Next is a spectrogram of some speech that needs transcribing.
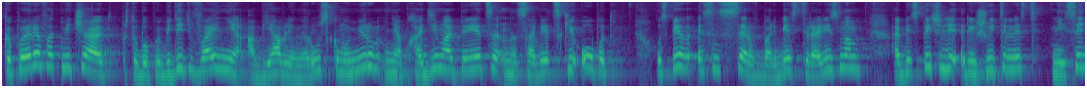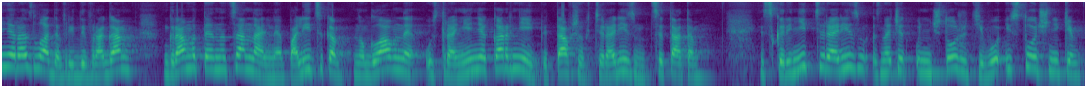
КПРФ отмечают, чтобы победить в войне, объявленной русскому миру, необходимо опереться на советский опыт. Успех СССР в борьбе с терроризмом обеспечили решительность, внесение разлада в ряды врага, грамотная национальная политика, но главное – устранение корней, питавших терроризм. Цитата. Искоренить терроризм значит уничтожить его источники.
